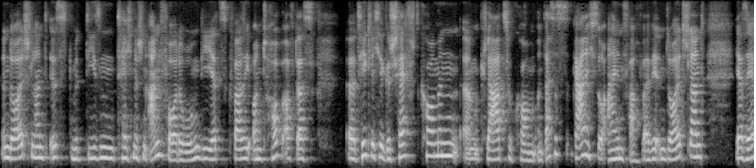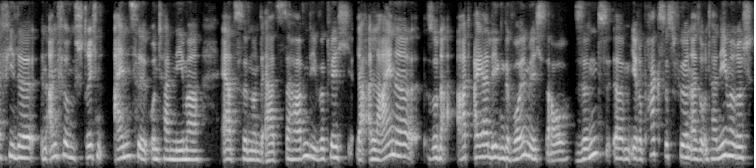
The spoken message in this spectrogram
in Deutschland ist mit diesen technischen Anforderungen, die jetzt quasi on top auf das äh, tägliche Geschäft kommen, ähm, klarzukommen. Und das ist gar nicht so einfach, weil wir in Deutschland ja sehr viele, in Anführungsstrichen, Einzelunternehmer, Ärztinnen und Ärzte haben, die wirklich ja alleine so eine Art eierlegende Wollmilchsau sind, ähm, ihre Praxis führen, also unternehmerisch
